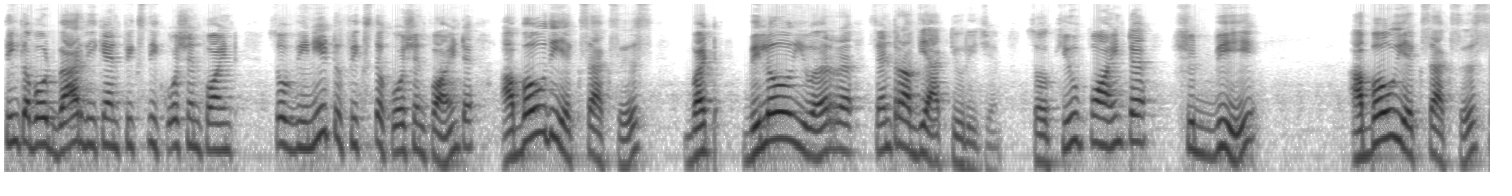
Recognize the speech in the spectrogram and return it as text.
think about where we can fix the quotient point. So we need to fix the quotient point above the x-axis but below your center of the active region. So Q point should be above x-axis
